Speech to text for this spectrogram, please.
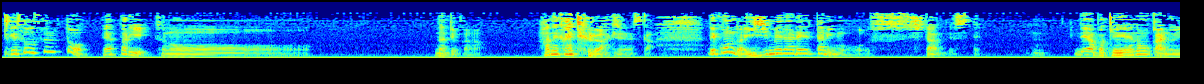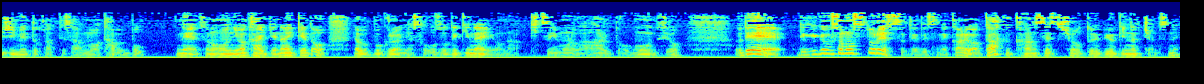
で、そうすると、やっぱり、その、なんていうかな。跳ね返ってくるわけじゃないですか。で、今度はいじめられたりもしたんですって。うん、で、やっぱ芸能界のいじめとかってさ、もう多分僕、ね、その本には書いてないけど、やっぱ僕らには想像できないようなきついものがあると思うんですよ。で、で、結局そのストレスでですね、彼は顎関節症という病気になっちゃうんですね。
